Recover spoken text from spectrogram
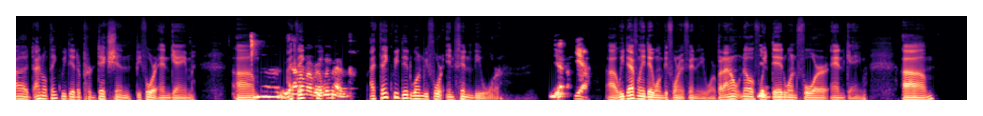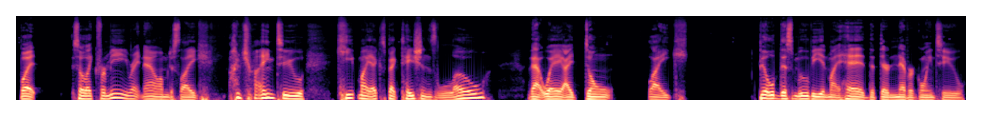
Uh, I don't think we did a prediction before Endgame. Um, yeah, I, I, think remember. We, we might have. I think we did one before Infinity War. Yeah. Yeah. Uh, we definitely did one before Infinity War, but I don't know if yeah. we did one for Endgame. Um, but so like for me right now, I'm just like I'm trying to keep my expectations low. That way, I don't like build this movie in my head that they're never going to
